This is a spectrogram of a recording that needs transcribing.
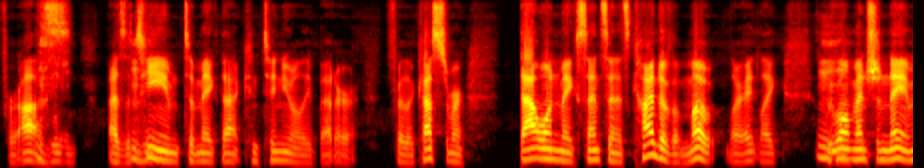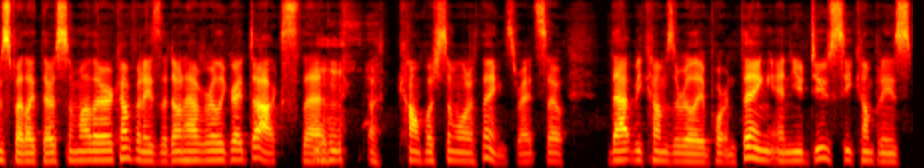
for us Mhm. as a Mhm. team to make that continually better for the customer that one makes sense and it's kind of a moat right like we Mm. won't mention names but like there's some other companies that don't have really great docs that Mhm. accomplish similar things, right? So that becomes a really important thing. And you do see companies,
